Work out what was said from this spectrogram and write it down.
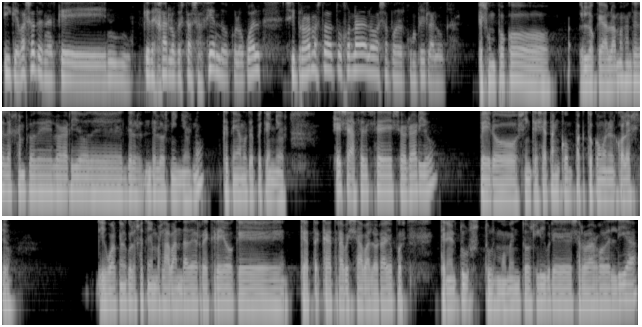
y que vas a tener que, dejar lo que estás haciendo, con lo cual, si programas toda tu jornada no vas a poder cumplirla nunca. Es un poco lo que hablamos antes del ejemplo del horario de, los niños, ¿no? Que teníamos de pequeños. Es hacerse ese horario, pero sin que sea tan compacto como en el colegio. Igual que en el colegio teníamos la banda de recreo que, que, at- que atravesaba el horario, pues tener tus momentos libres a lo largo del día,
